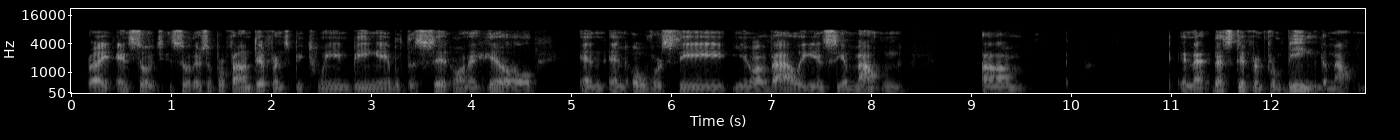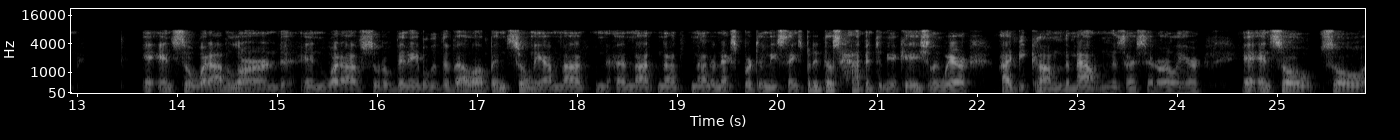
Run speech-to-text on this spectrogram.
right? And so so there's a profound difference between being able to sit on a hill and and oversee, you know, a valley and see a mountain. Um, and that that's different from being the mountain and so what I've learned and what I've sort of been able to develop, and certainly I'm not I'm not not not an expert in these things, but it does happen to me occasionally where I become the mountain, as I said earlier. And, so so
